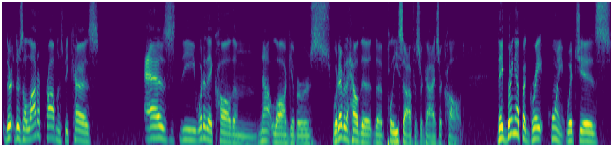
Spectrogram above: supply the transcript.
there, there's a lot of problems because as the what do they call them? Not lawgivers, whatever the hell the the police officer guys are called. They bring up a great point, which is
